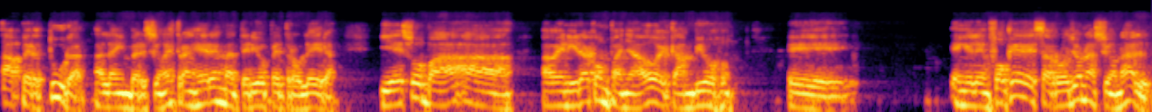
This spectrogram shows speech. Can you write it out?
apertura a la inversión extranjera en materia petrolera y eso va a, venir acompañado de cambios eh, en el enfoque de desarrollo nacional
